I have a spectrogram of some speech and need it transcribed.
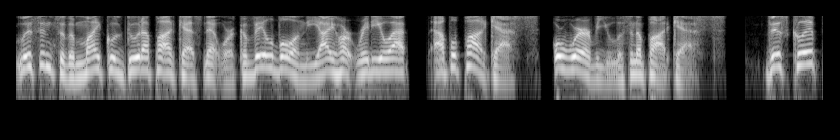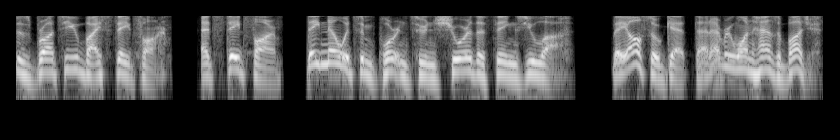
Listen to the My Cultura Podcast Network available on the iHeartRadio app, Apple Podcasts, or wherever you listen to podcasts. This clip is brought to you by State Farm. At State Farm, they know it's important to insure the things you love. They also get that everyone has a budget.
